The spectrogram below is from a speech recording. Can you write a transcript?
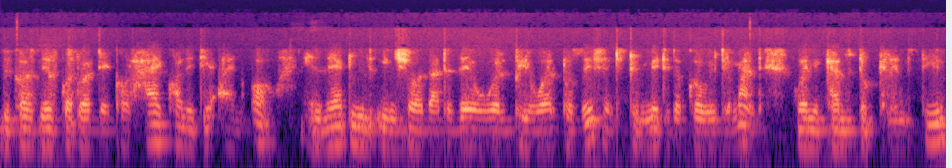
because they've got what they call high quality iron ore, and that will ensure that they will be well positioned to meet the growing demand when it comes to clean steel.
